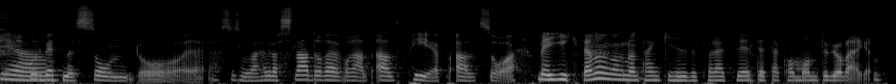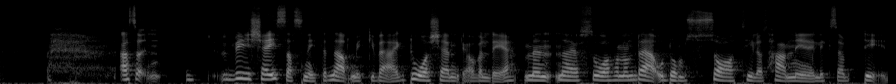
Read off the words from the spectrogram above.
Ja. och du vet med sond och eh, alltså, sånt där. det var sladdar överallt, allt pep, allt så. Men gick det någon gång någon tanke i huvudet på det att eh, detta kommer inte gå vägen? Alltså vid kejsarsnittet när de gick iväg, då kände jag väl det. Men när jag såg honom där och de sa till oss han är liksom, det,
